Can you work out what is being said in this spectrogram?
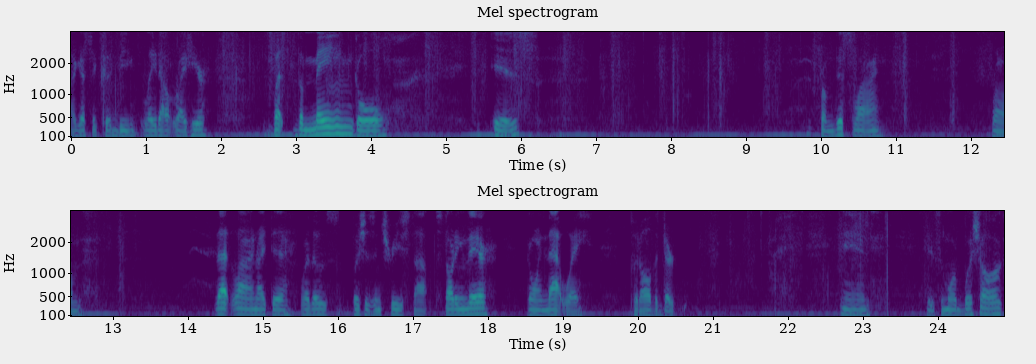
I guess it could be laid out right here. But the main goal is from this line, from that line right there, where those bushes and trees stop, starting there, going that way, put all the dirt. And here's some more bush hog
